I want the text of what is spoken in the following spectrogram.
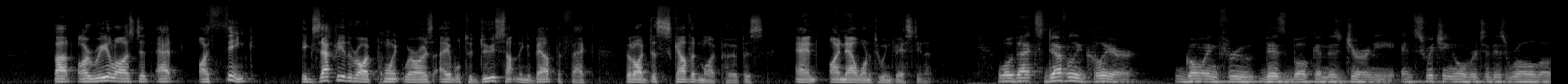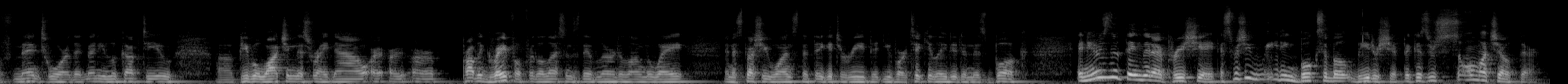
But I realised it at, I think, exactly the right point where I was able to do something about the fact that I discovered my purpose and I now wanted to invest in it. Well, that's definitely clear going through this book and this journey and switching over to this role of mentor that many look up to you. Uh, people watching this right now are, are, are, probably grateful for the lessons they've learned along the way, and especially ones that they get to read that you've articulated in this book. And here's the thing that I appreciate, especially reading books about leadership, because there's so much out there.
